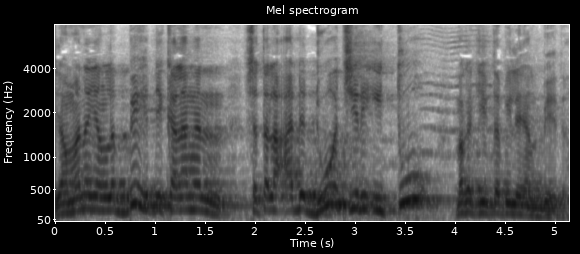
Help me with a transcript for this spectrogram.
Yang mana yang lebih di kalangan Setelah ada dua ciri itu Maka kita pilih yang lebih itu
